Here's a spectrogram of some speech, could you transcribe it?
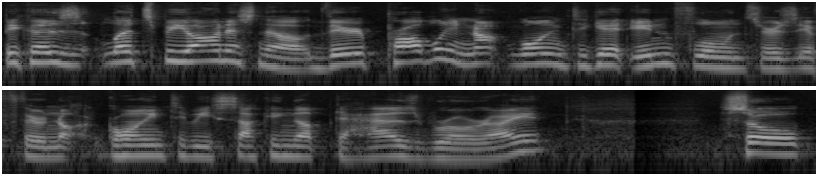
Because let's be honest now, they're probably not going to get influencers if they're not going to be sucking up to Hasbro, right? So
